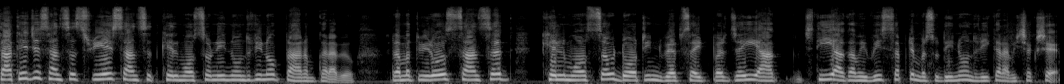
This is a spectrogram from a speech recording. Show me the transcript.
સાથે જ સાંસદશ્રીએ સાંસદ ખેલ મહોત્સવની નોંધણીનો પ્રારંભ કરાવ્યો. રમતવીરો સાંસદ ખેલ મહોત્સવ ડોટ ઇન વેબસાઇટ પર જઈ આજથી આગામી વીસ સપ્ટેમ્બર સુધી નોંધણી કરાવી શકશે.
